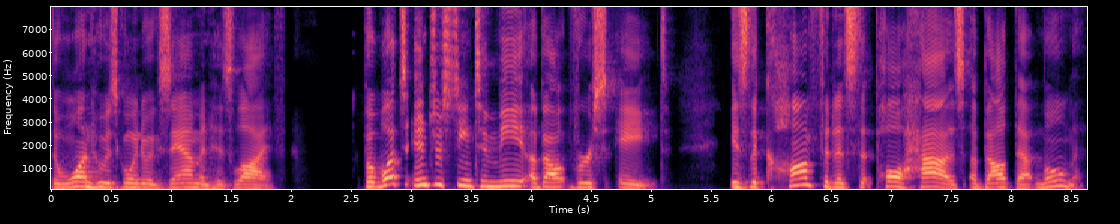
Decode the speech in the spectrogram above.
the one who is going to examine his life. But what's interesting to me about verse 8 is the confidence that Paul has about that moment.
